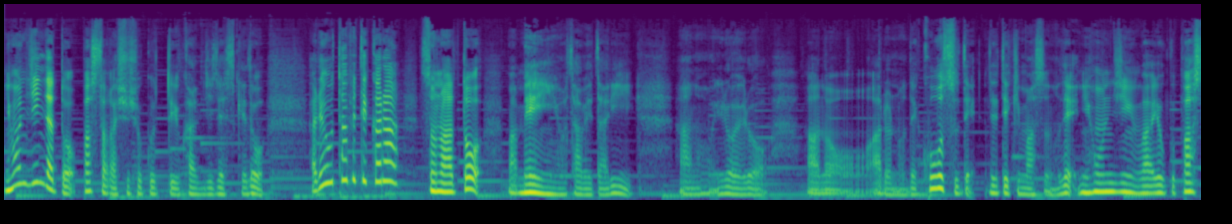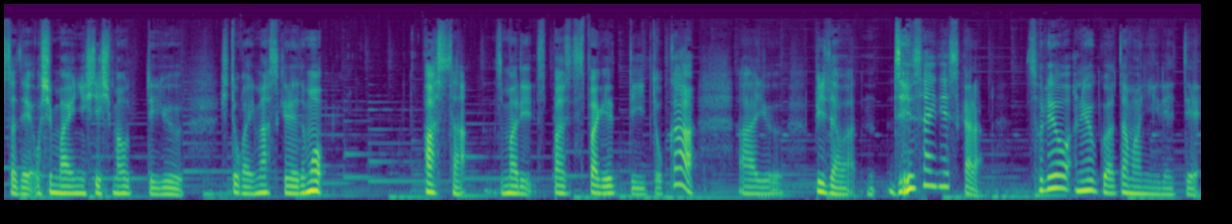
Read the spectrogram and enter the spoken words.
日本人だとパスタが主食っていう感じですけどあれを食べてからその後、まあ、メインを食べたりあのいろいろあのあるのでコースで出てきますので日本人はよくパスタでおしまいにしてしまうっていう人がいますけれどもパスタつまりスパスパゲッティとかああいうピザは前菜ですからそれをあのよく頭に入れて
